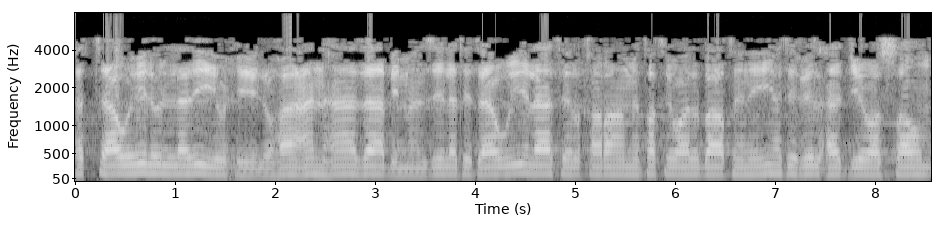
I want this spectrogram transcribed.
فالتأويل الذي يحيلها عن هذا بمنزلة تأويلات القرامطة والباطنية في الحج والصوم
